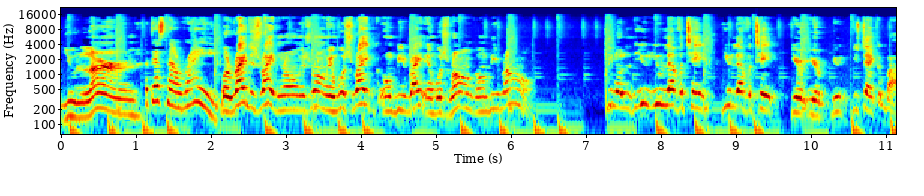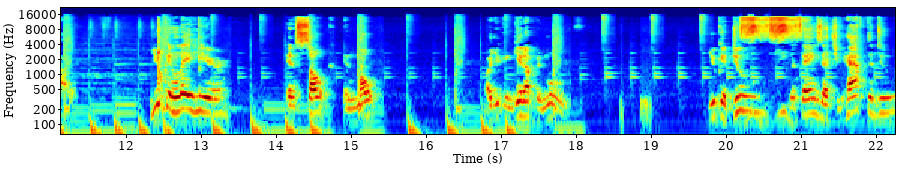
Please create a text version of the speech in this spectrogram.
you learn. But that's not right. Well, right is right and wrong is wrong, and what's right gonna be right, and what's wrong gonna be wrong. You know, you you levitate. You levitate. Your your you, you think about it. You can lay here and soak and mope, or you can get up and move. You could do the things that you have to do,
